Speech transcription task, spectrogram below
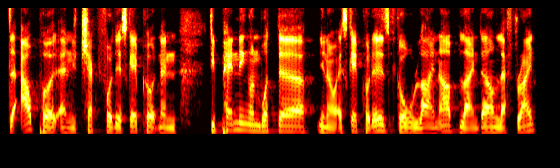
the output and you check for the escape code. And then depending on what the you know escape code is go line up line down left right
